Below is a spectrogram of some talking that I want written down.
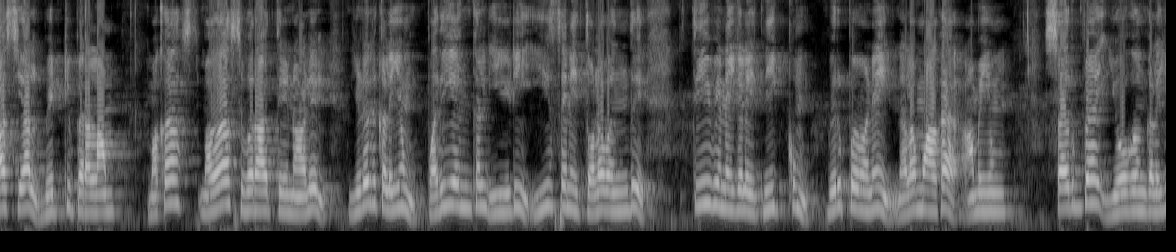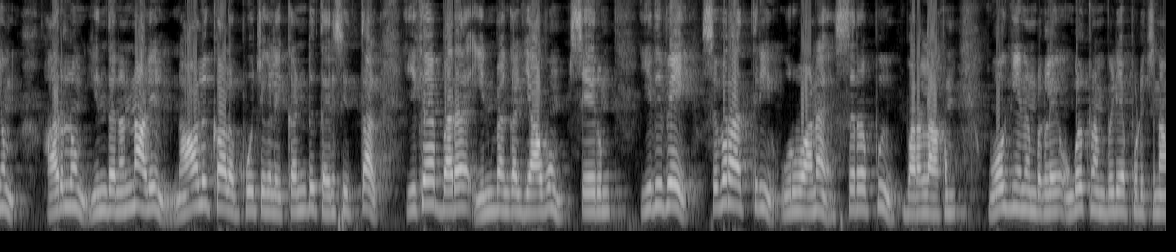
ஆசியால் வெற்றி பெறலாம். மகா மகா சிவராத்திரி நாளில் இடர்களையும் பதியங்கள் ஈடி ஈசனை தொலை வந்து தீவினைகளை நீக்கும் விருப்பவனை நலமாக அமையும். சர்வ யோகங்களையும் அருளும் இந்த நன்னாளில் நாலு கால பூஜைகளை கண்டு தரிசித்தால் இகபர இன்பங்கள் யாவும் சேரும். இதுவே சிவராத்திரி உருவான சிறப்பு வரலாகும். ஓகே நண்பர்களே உங்களுக்கு நம்ம வீடியோ பிடிச்சினா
